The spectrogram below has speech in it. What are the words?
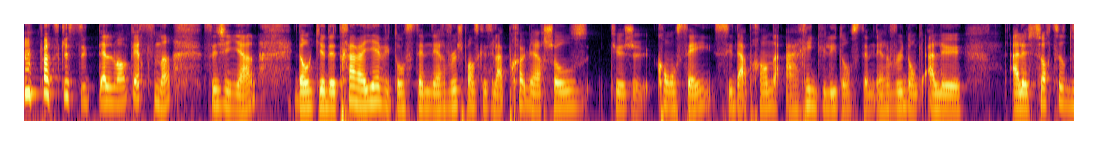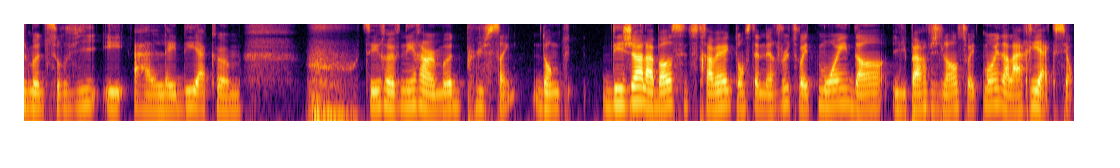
parce que c'est tellement pertinent. C'est génial. Donc, de travailler avec ton système nerveux, je pense que c'est la première chose que je conseille, c'est d'apprendre à réguler ton système nerveux, donc à le, à le sortir du mode survie et à l'aider à comme, tu sais, revenir à un mode plus sain. Donc, déjà à la base, si tu travailles avec ton système nerveux, tu vas être moins dans l'hypervigilance, tu vas être moins dans la réaction.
